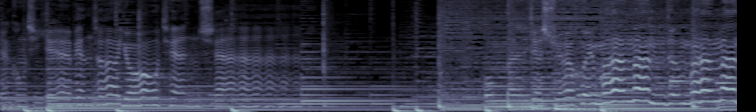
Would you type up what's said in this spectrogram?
连空气也变得有点咸。我们也学会慢慢的、慢慢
